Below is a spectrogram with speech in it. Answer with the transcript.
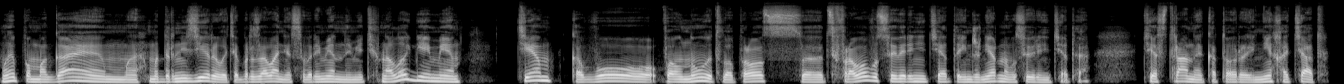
Мы помогаем модернизировать образование современными технологиями тем, кого волнует вопрос э, цифрового суверенитета, инженерного суверенитета. Те страны, которые не хотят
